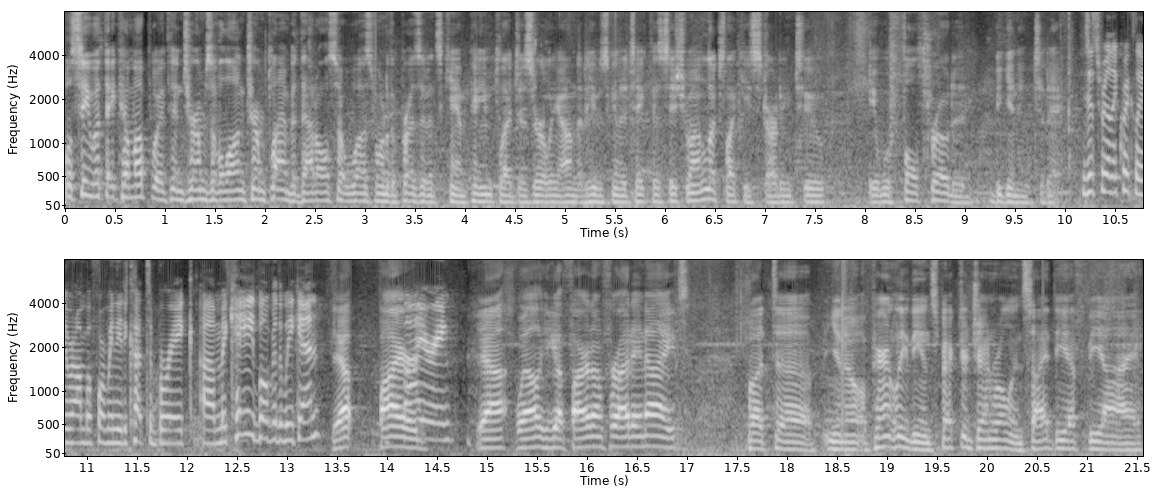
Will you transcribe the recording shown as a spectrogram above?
we'll see what they come up with in terms of a long-term plan. But that also was one of the president's campaign pledges early on that he was going to take this issue on. Looks like he's starting to. It was full-throated beginning today. Just really quickly, Ron, before we need to cut to break, uh, McCabe over the weekend. Yep, fired. Firing. Yeah, well, he got fired on Friday night. But, uh, you know, apparently the inspector general inside the FBI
